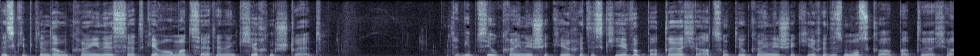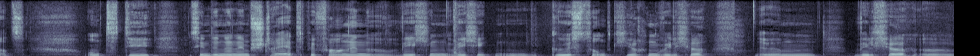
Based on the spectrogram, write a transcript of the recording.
Es gibt in der Ukraine seit geraumer Zeit einen Kirchenstreit. Da gibt es die ukrainische Kirche des Kiewer Patriarchats und die ukrainische Kirche des Moskauer Patriarchats. Und die sind in einem Streit befangen, welchen, welche Klöster und Kirchen welcher, ähm, welcher äh,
